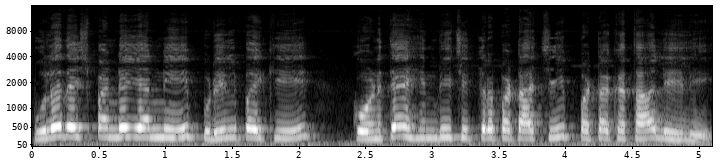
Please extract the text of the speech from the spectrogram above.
पु ल देशपांडे यांनी पुढीलपैकी कोणत्या हिंदी चित्रपटाची पटकथा लिहिली?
